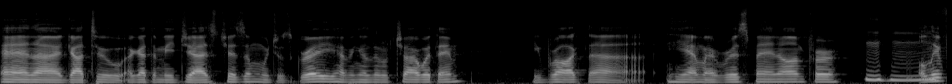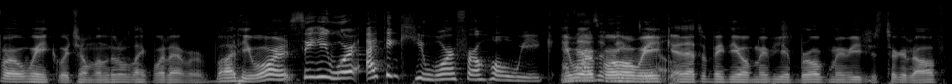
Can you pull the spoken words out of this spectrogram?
and I got to I got to meet Jazz Chisholm, which was great, having a little chat with him. He brought uh, he had my wristband on for Mm-hmm. only for a week, which I'm a little like whatever, but he wore it. See, he wore. I think he wore for a whole week. He wore it for a whole week, deal. and that's a big deal. Maybe it broke, maybe he just took it off.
